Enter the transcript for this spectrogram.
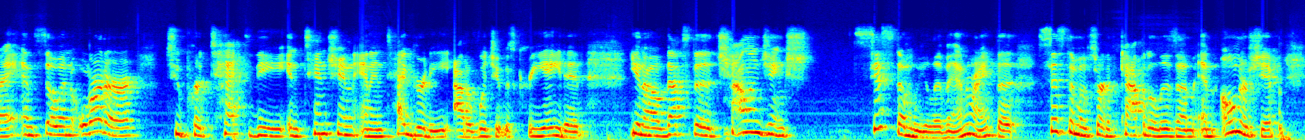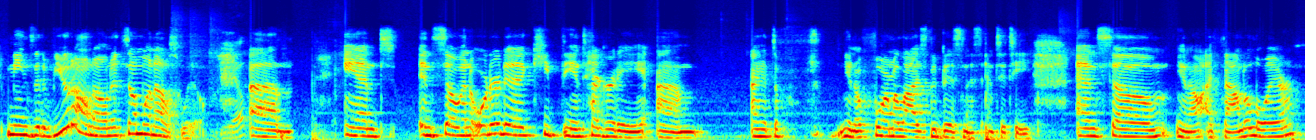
right? And so, in order to protect the intention and integrity out of which it was created, you know, that's the challenging sh- system we live in, right? The system of sort of capitalism and ownership means that if you don't own it, someone else will. Yep. Um, and and so, in order to keep the integrity, um, I had to, you know, formalize the business entity. And so, you know, I found a lawyer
